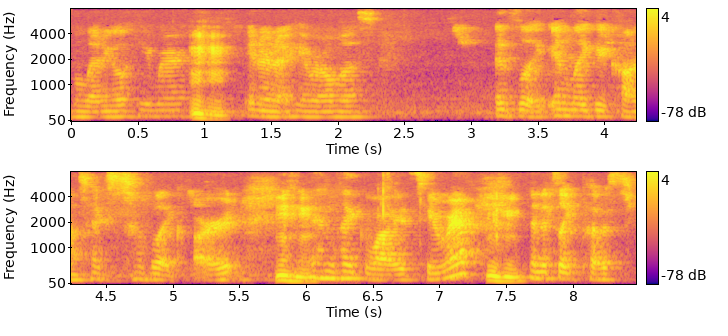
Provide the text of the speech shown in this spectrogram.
millennial humor, hmm internet humor almost. It's like in like a context of like art hmm and like why it's humor, hmm and it's like post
